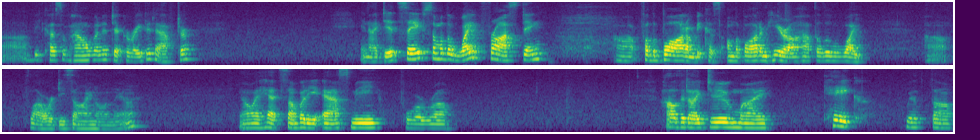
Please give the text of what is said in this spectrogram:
uh, because of how I'm going to decorate it after. And I did save some of the white frosting uh, for the bottom because on the bottom here I'll have the little white uh, flower design on there. Now I had somebody ask me for uh, how did I do my cake with uh,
